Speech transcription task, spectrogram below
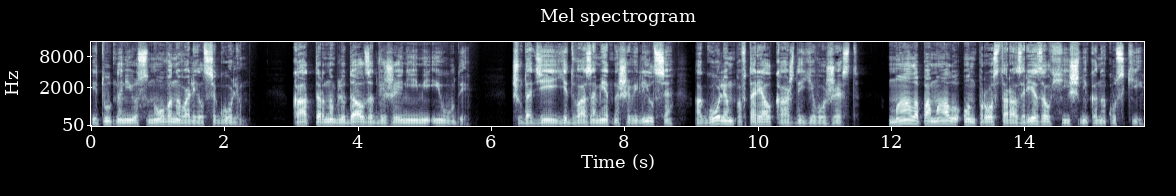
и тут на нее снова навалился голем. Каттер наблюдал за движениями Иуды. Чудодей едва заметно шевелился, а голем повторял каждый его жест. Мало-помалу он просто разрезал хищника на куски.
